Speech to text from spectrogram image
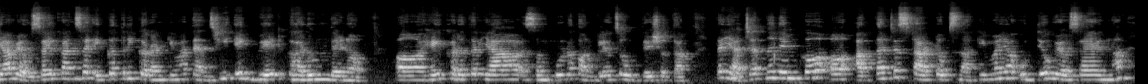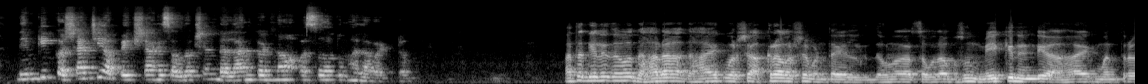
या व्यावसायिकांचं एकत्रीकरण किंवा त्यांची एक भेट घालून देणं हे खरं तर या संपूर्ण कॉन्क्लेव्हचा उद्देश होता. तर याच्यातनं नेमकं आताच्या स्टार्टअप्सना किंवा या उद्योग व्यवसायांना नेमकी कशाची अपेक्षा आहे संरक्षण दलांकडनं असं तुम्हाला वाटतं? आता गेले जवळ दहा दहा दहा एक वर्ष अकरा वर्ष म्हणता येईल दोन हजार चौदा पासून मेक इन इंडिया हा एक मंत्र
